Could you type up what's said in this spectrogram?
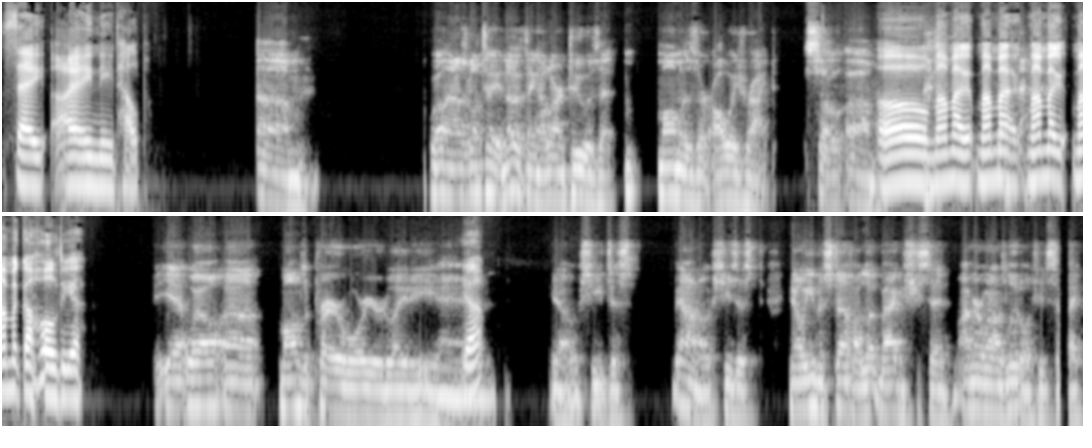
say, "I need help"? Um. Well, and I was going to tell you another thing I learned too is that mamas are always right. So. Um, oh, mama, mama, mama, mama got hold of you. Yeah, well, uh, mom's a prayer warrior lady, and yep. you know, she just, I don't know, she just, you know, even stuff. I look back and she said, I remember when I was little, she'd say,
